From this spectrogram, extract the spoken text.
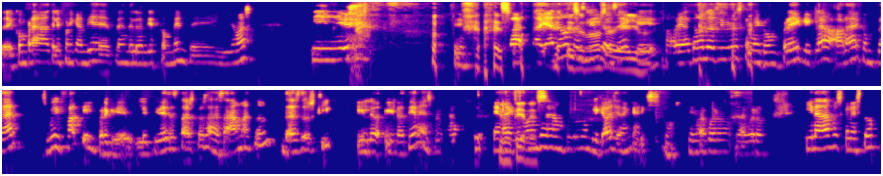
de compra telefónica en 10, véndelo en 10 con 20 y demás. Y sí. todavía tengo los libros, eh, que, todavía tengo los libros que me compré, que claro, ahora de comprar es muy fácil porque le pides estas cosas a Amazon, das dos clics y lo, y lo tienes. Pero en aquel momento eran un poco complicados y eran carísimos. me acuerdo, me acuerdo. Y nada, pues con esto,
